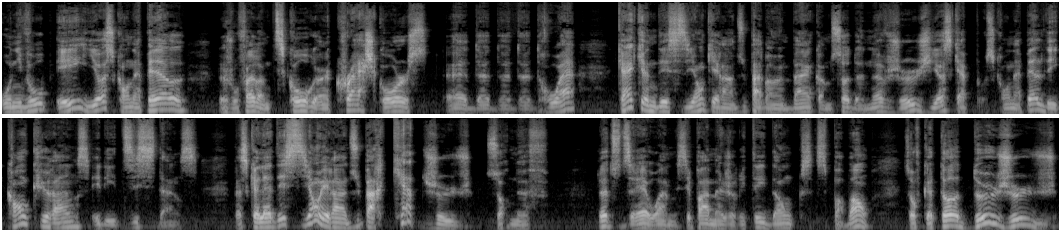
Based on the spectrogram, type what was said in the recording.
Au niveau, et il y a ce qu'on appelle, là, je vais vous faire un petit cours, un crash course euh, de, droit quand il y a une décision qui est rendue par un banc comme ça de neuf juges, il y a ce qu'on appelle des concurrences et des dissidences. Parce que la décision est rendue par quatre juges sur neuf. Là, tu dirais, ouais, mais c'est pas la majorité, donc c'est pas bon. Sauf que tu as deux juges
